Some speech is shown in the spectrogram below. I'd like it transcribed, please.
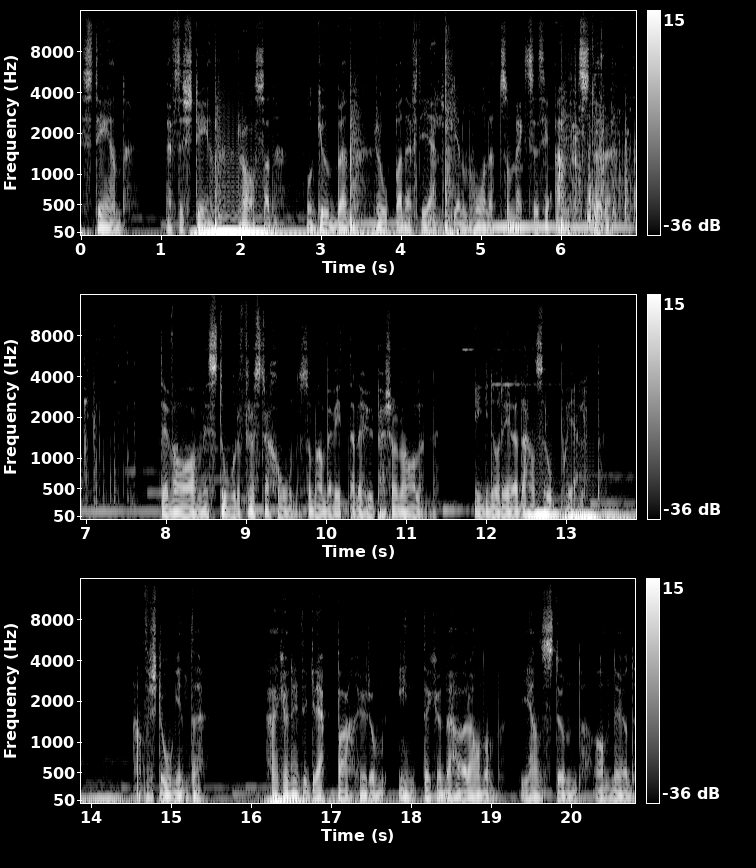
Sten efter sten rasade och gubben ropade efter hjälp genom hålet som växte sig allt större. Det var med stor frustration som han bevittnade hur personalen ignorerade hans rop på hjälp. Han förstod inte. Han kunde inte greppa hur de inte kunde höra honom i hans stund av nöd.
